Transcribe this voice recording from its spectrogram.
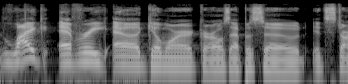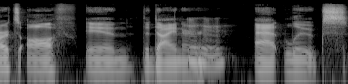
like every uh, Gilmore Girls episode, it starts off in the diner Mm-hmm. at Luke's,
